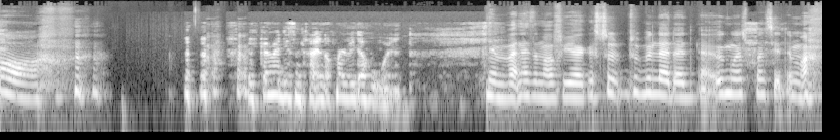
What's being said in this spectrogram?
Oh. Ich kann mir diesen Teil nochmal wiederholen. Ja, wir warten jetzt immer auf Jörg. Es tut, tut mir leid, Alina. Irgendwas passiert immer.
